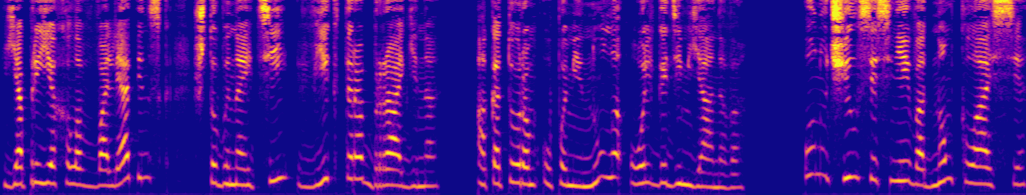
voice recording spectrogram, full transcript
Я приехала в Валяпинск, чтобы найти Виктора Брагина, о котором упомянула Ольга Демьянова. Он учился с ней в одном классе,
